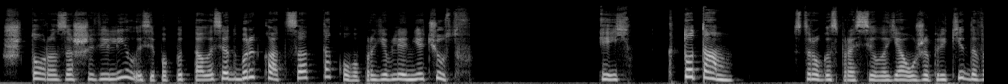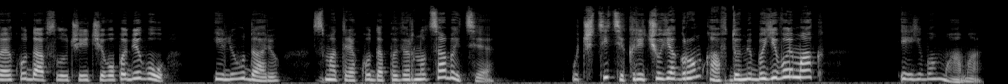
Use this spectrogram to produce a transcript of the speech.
штора зашевелилась и попыталась отбрыкаться от такого проявления чувств. «Эй, кто там?» Строго спросила я, уже прикидывая, куда в случае чего побегу или ударю, смотря куда повернут события. «Учтите, кричу я громко, а в доме боевой маг!» «И его мама!»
